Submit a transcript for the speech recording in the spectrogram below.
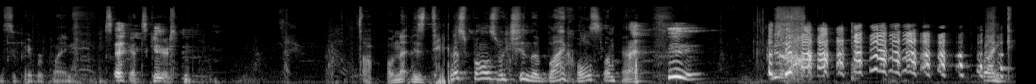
it's a paper plane. I got scared. Oh, no, his tennis balls reaching the black hole somehow. like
